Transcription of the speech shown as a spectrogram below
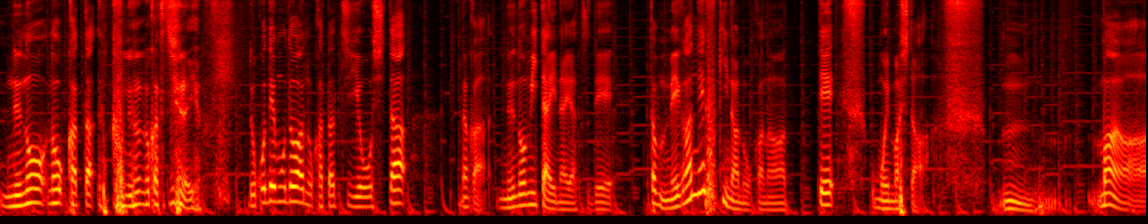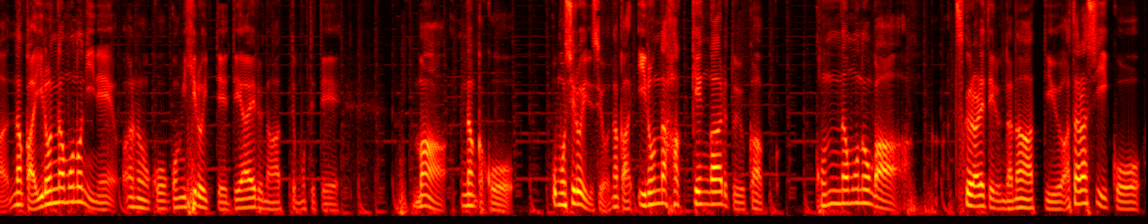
布の型 布の形じゃないよ。どこでもドアの形をしたなんか布みたいなやつで多分メガネ拭きなのかなって思いました。うん。まあなんかいろんなものにねあのこうゴミ拾いって出会えるなって思っててまあなんかこう面白いですよ。なんかいろんな発見があるというかこんなものが作られてるんだなっていう新しいこう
